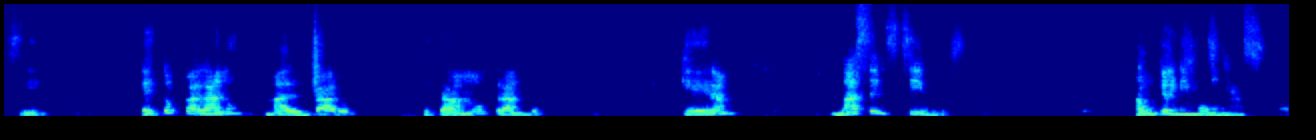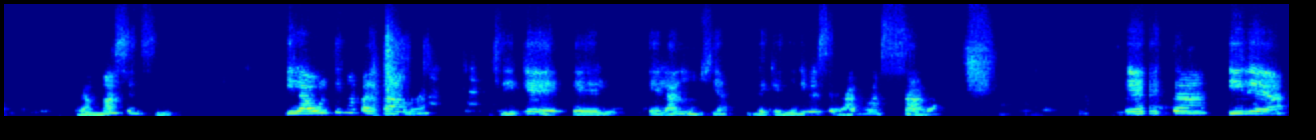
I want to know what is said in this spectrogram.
¿sí? Estos paganos malvados estaban mostrando que eran más sensibles, aunque el mismo Jonás, eran más sensibles. Y la última palabra, sí que él, él anuncia de que Nínive será arrasada. Esta idea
